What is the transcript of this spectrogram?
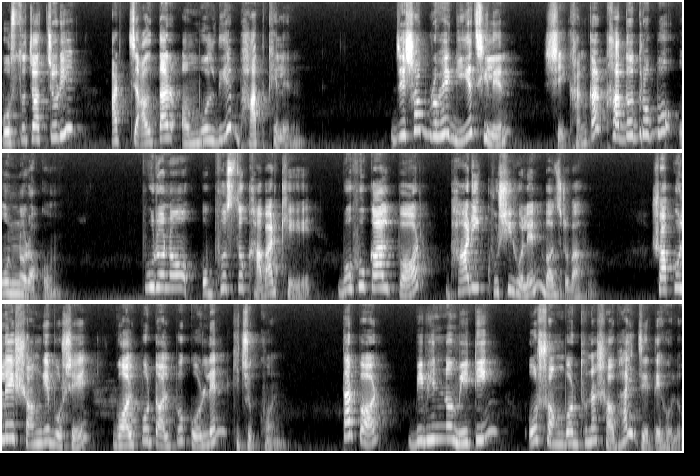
পোস্ত চচ্চড়ি আর চালতার অম্বল দিয়ে ভাত খেলেন। যেসব গ্রহে গিয়েছিলেন, সেখানকার খাদ্যদ্রব্য অন্যরকম। পুরনো অভ্যস্ত খাবার খেয়ে বহুকাল পর ভারী খুশি হলেন বজ্রবাহু। সকলের সঙ্গে বসে গল্প টল্প করলেন কিছুক্ষণ। তারপর বিভিন্ন মিটিং ও সংবর্ধনা সভায় যেতে হলো।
